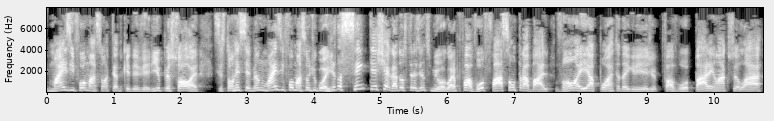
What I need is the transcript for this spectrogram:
mais informação até do que deveria. O pessoal, olha, vocês estão recebendo mais informação de corrida sem ter chegado aos 300 mil. Agora, por favor, façam o trabalho, vão aí à porta da igreja, por favor, parem lá com o celular,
